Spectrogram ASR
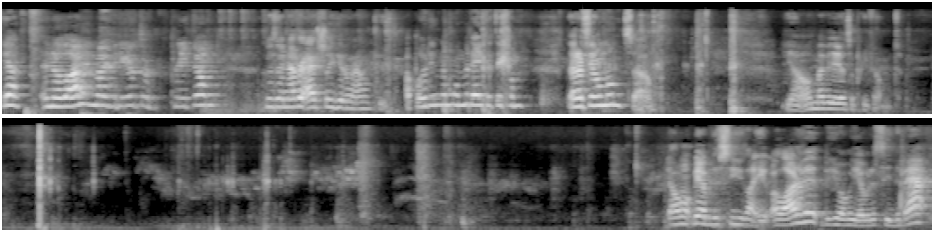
yeah. And a lot of my videos are pre-filmed because I never actually get around to uploading them on the day that they come that I film them. So yeah, all my videos are pre-filmed. Y'all won't be able to see like a lot of it, but you'll be able to see the back.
